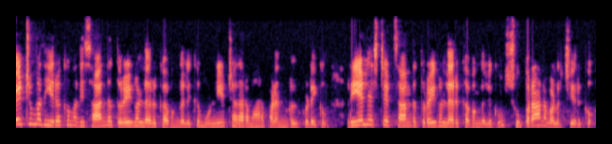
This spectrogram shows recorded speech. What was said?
ஏற்றுமதி இறக்குமதி சார்ந்த துறைகள்ல இருக்கவங்களுக்கு முன்னேற்றகரமான பலன்கள் கிடைக்கும். ரியல் எஸ்டேட் சார்ந்த துறைகள்ல இருக்கவங்களுக்கும் சூப்பரான வளர்ச்சி இருக்கும்.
